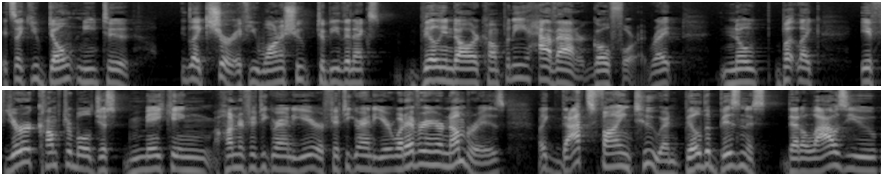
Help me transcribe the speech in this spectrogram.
It's like you don't need to, like, sure, if you want to shoot to be the next billion dollar company, have at her, go for it, right? No, but like, if you're comfortable just making 150 grand a year, 50 grand a year, whatever your number is, like, that's fine too. And build a business that allows you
